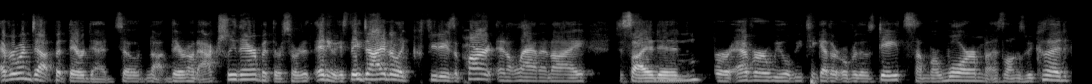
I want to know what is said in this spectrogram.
everyone died, but they're dead. So not they're not actually there, but they're sort of anyways, they died like a few days apart. And Alana and I decided mm-hmm. forever we will be together over those dates. Some were warm as long as we could.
